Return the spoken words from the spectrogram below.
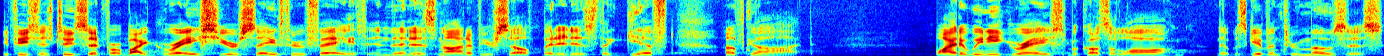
Ephesians 2 said, For by grace you're saved through faith, and that it is not of yourself, but it is the gift of God. Why do we need grace? Because the law that was given through Moses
